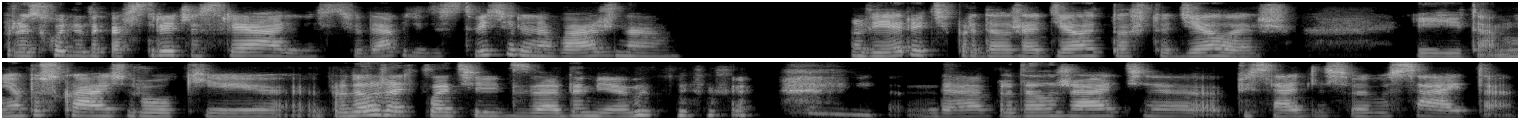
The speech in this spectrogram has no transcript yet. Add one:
происходит такая встреча с реальностью, да, где действительно важно верить и продолжать делать то, что делаешь и там не опускать руки, продолжать платить за домен, да, продолжать э, писать для своего сайта.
